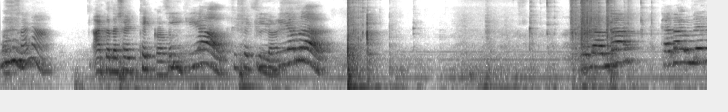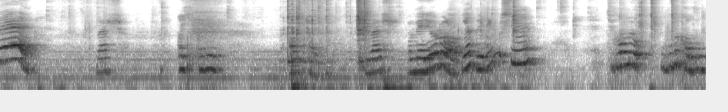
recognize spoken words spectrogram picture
Alsana. Arkadaşlar tek kaldım. Al. Teşekkürler. Silgi al. Kalemler. Kalemleri. Ver. Ay, benim. Ver. Veriyorum. Ya verir misin? Çıkamıyor. Bunu kaldım.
